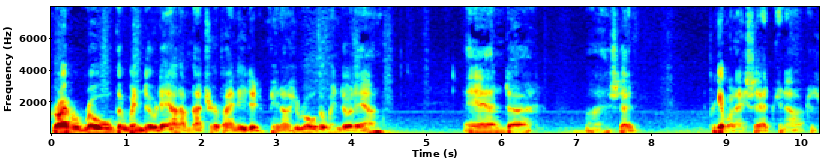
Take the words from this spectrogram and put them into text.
driver rolled the window down. I'm not sure if I needed, you know, he rolled the window down. And uh, I said, forget what I said, you know, just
